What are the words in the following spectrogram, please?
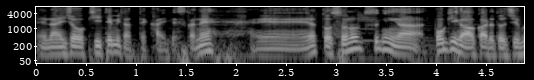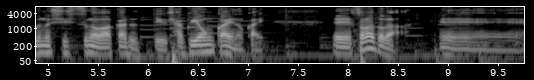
内情を聞いてみたって回ですかね。えーあと、その次が、簿記が分かると自分の資質が分かるっていう104回の回。えーその後が、え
